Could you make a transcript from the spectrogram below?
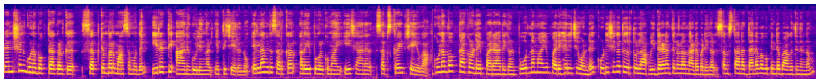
Pension ഗുണഭോക്താക്കൾക്ക് September മാസം മുതൽ ഇരട്ടി ആനുകൂല്യങ്ങൾ എത്തിച്ചേരുന്നു. എല്ലാവിധ സർക്കാർ അറിയിപ്പുകൾക്കുമായി ഈ ചാനൽ സബ്സ്ക്രൈബ് ചെയ്യുക. ഗുണഭോക്താക്കളുടെ പരാതികൾ പൂർണമായും പരിഹരിച്ചുകൊണ്ട് കുടിശ്ശിക തീർത്തുള്ള വിതരണത്തിനുള്ള നടപടികൾ സംസ്ഥാന ധനവകുപ്പിന്റെ ഭാഗത്തു നിന്നും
